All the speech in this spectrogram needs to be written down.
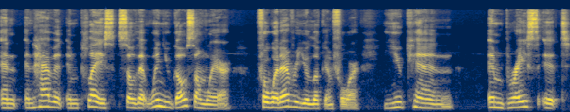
and, and have it in place so that when you go somewhere for whatever you're looking for, you can embrace it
